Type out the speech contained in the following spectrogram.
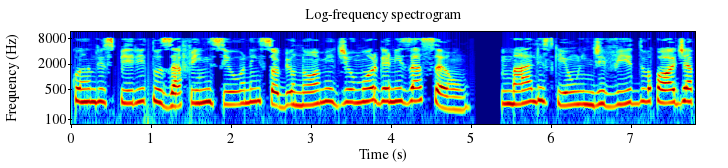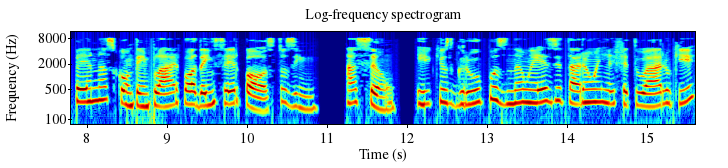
quando espíritos afins se unem sob o nome de uma organização, males que um indivíduo pode apenas contemplar podem ser postos em ação, e que os grupos não hesitarão em efetuar o que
